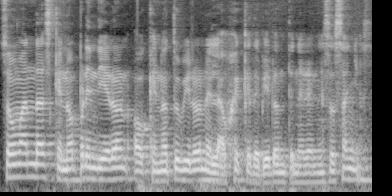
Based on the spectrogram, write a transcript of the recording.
son bandas que no prendieron o que no tuvieron el auge que debieron tener en esos años.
